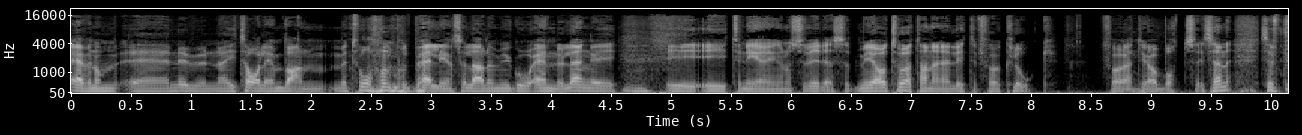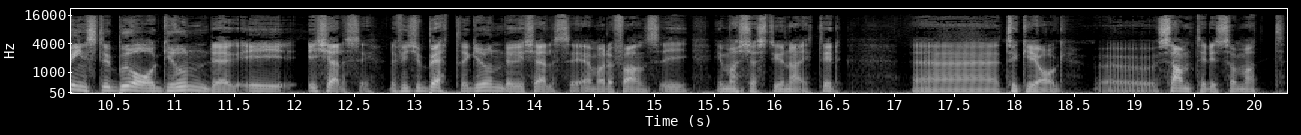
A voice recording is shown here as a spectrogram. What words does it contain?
Även om eh, nu när Italien vann med 2-0 mot Belgien så lär de ju gå ännu längre i, Mm. i, i turneringen och så vidare. Så, men jag tror att han är lite för klok för att göra bort sig. Sen, sen finns det ju bra grunder i, i Chelsea. Det finns ju bättre grunder i Chelsea än vad det fanns i, i Manchester United. Eh, tycker jag. Eh, samtidigt som att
